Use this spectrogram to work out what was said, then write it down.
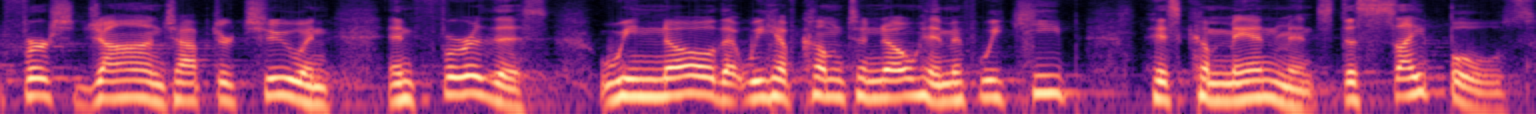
First John chapter 2 and, and for this we know that we have come to know him if we keep his commandments disciples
